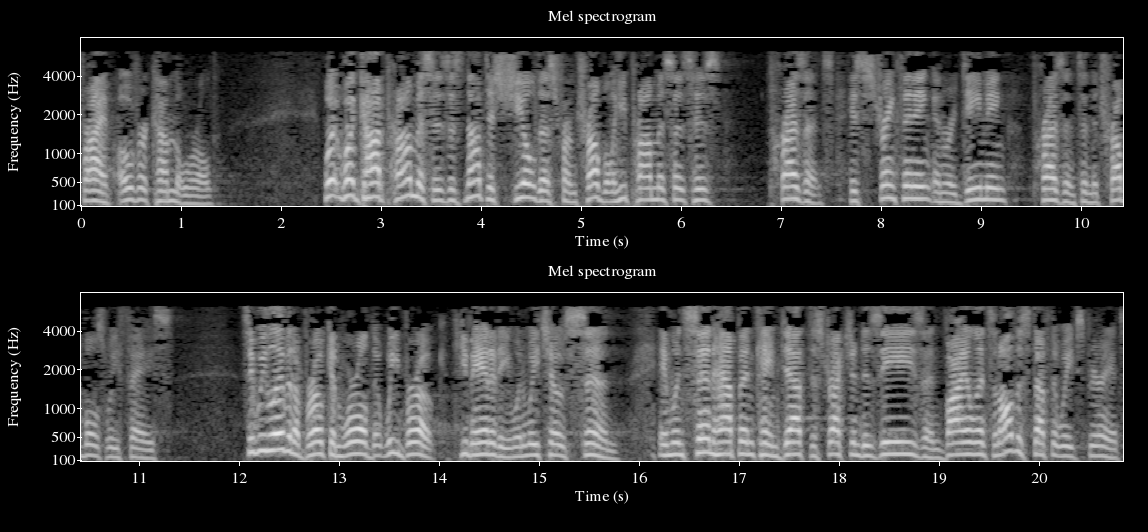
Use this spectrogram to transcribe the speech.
for I have overcome the world. What, what God promises is not to shield us from trouble. He promises His presence, His strengthening and redeeming presence in the troubles we face. See, we live in a broken world that we broke, humanity, when we chose sin. And when sin happened, came death, destruction, disease, and violence, and all the stuff that we experience.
